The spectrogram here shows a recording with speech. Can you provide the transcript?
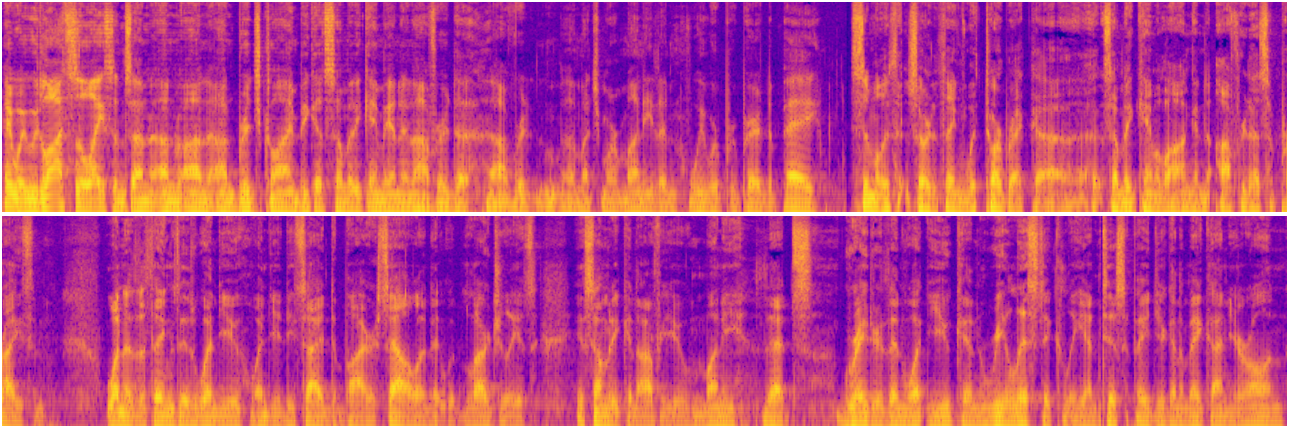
Anyway, we lost the license on, on, on, on bridge climb because somebody came in and offered uh, offered uh, much more money than we were prepared to pay. Similar sort of thing with Torbreck. Uh, somebody came along and offered us a price, and one of the things is when do you when do you decide to buy or sell, and it would largely is if somebody can offer you money that's greater than what you can realistically anticipate you're going to make on your own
